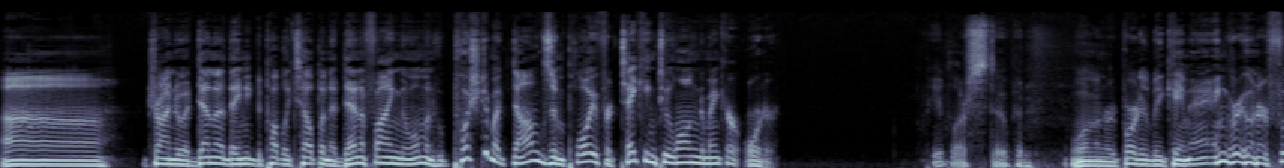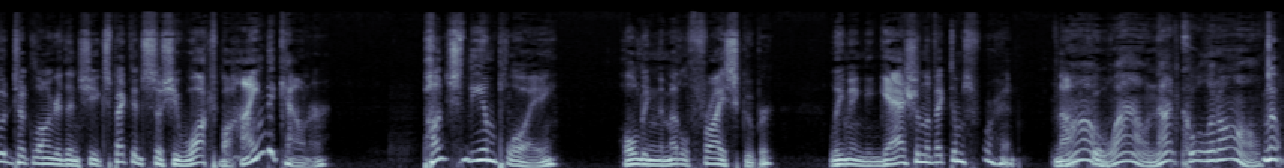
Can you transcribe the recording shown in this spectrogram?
Uh, trying to identify, they need the public's help in identifying the woman who pushed a McDonald's employee for taking too long to make her order. People are stupid. The woman reportedly became angry when her food took longer than she expected, so she walked behind the counter, punched the employee holding the metal fry scooper, leaving a gash on the victim's forehead. Not oh cool. wow, not cool at all. No.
